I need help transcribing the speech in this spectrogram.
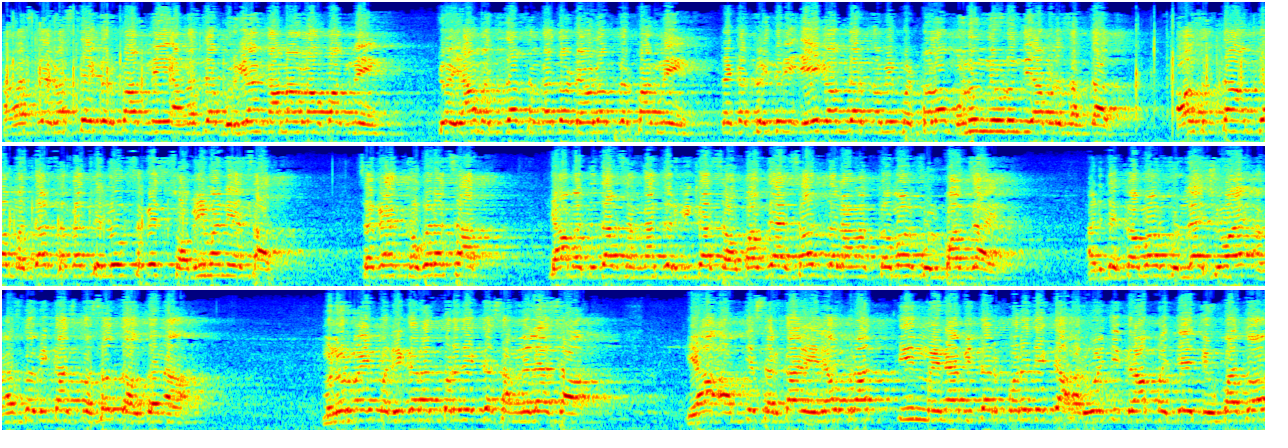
हांगासले रस्ते करपाक न्ही हांगासल्या भुरग्यांक कामाक लावपाक न्ही किंवा ह्या मतदारसंघाचो डेव्हलप करपाक न्ही ताका खंय तरी एक आमदार कमी पडटलो म्हणून निवडून दिया म्हणून सांगतात. हांव सांगता आमच्या मतदारसंघातले लोक सगळे स्वाभिमानी आसात सगळ्यांक खबर आसात या मतदारसंघात जर विकास जावपाक जाय आसात जाल्यार हांगा कमळ फुलपाक जाय. आनी ते कमळ फुलल्या शिवाय हांगासलो विकास कसोच जावचो ना. म्हणून मागीर पर्रीकरान परत एकदा सांगलेले आसा ह्या आमचे सरकार येयल्या उपरांत तीन म्हयन्या भितर परत एकदा हरवळची ग्रामपंचायत दिवपाचो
